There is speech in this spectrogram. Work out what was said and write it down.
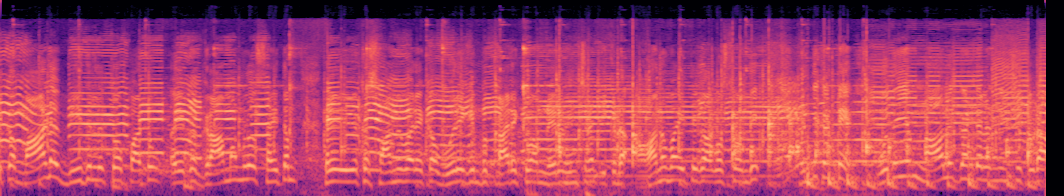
ఇక మాడ వీధులతో పాటు ఈ యొక్క గ్రామంలో సైతం ఈ యొక్క స్వామివారి యొక్క ఊరేగింపు కార్యక్రమం నిర్వహించడం ఇక్కడ ఆనవాయితీగా వస్తుంది. ఎందుకంటే ఉదయం నాలుగు గంటల నుంచి కూడా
